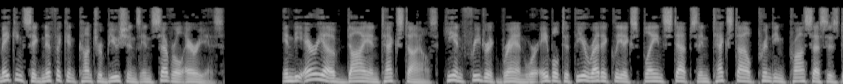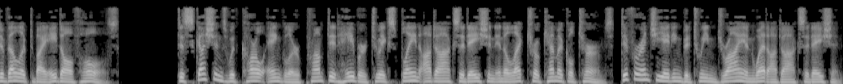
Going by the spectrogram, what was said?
making significant contributions in several areas. In the area of dye and textiles, he and Friedrich Brann were able to theoretically explain steps in textile printing processes developed by Adolf Holz. Discussions with Carl Engler prompted Haber to explain autooxidation in electrochemical terms, differentiating between dry and wet autooxidation.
